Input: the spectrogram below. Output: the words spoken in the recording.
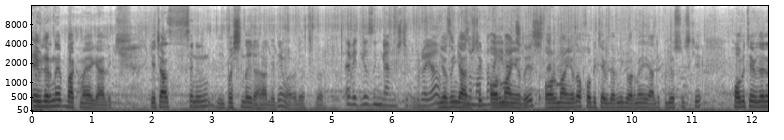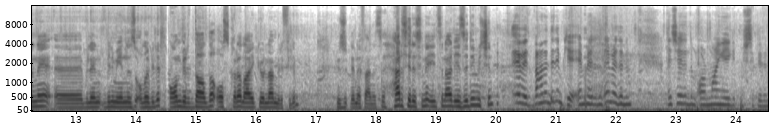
evlerine bakmaya geldik. Geçen senenin başındaydı herhalde değil mi? Öyle hatırlıyorum. Evet yazın gelmiştik buraya. Yazın gelmiştik. Ormanya'dayız. Ormanya'da Hobbit evlerini görmeye geldik. Biliyorsunuz ki Hobbit evlerini e, bilen, bilmeyeniniz olabilir. 11 dalda Oscar'a layık görülen bir film. Yüzüklerin Efendisi. Her serisini itinayla izlediğim için Evet ben de dedim ki Emre dedim Emre dedim e şey dedim Ormanya'ya gitmiştik dedim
